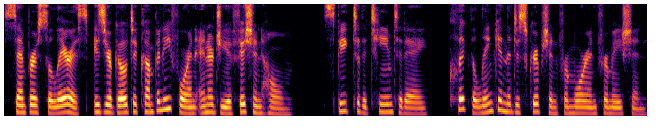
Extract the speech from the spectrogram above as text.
Semper Solaris is your go-to company for an energy-efficient home. Speak to the team today. Click the link in the description for more information.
